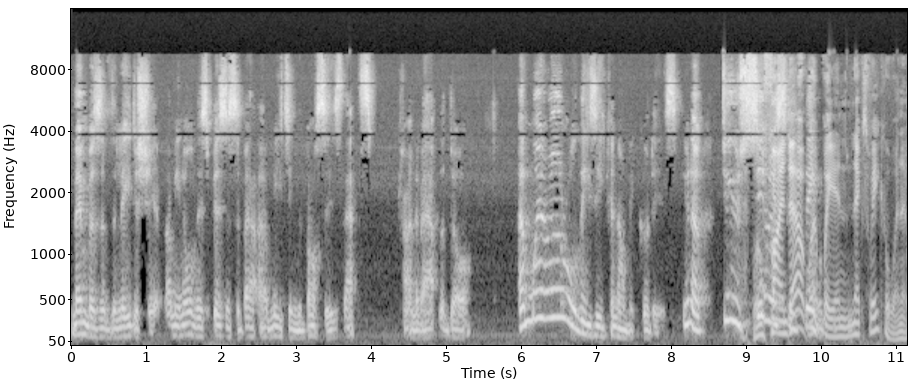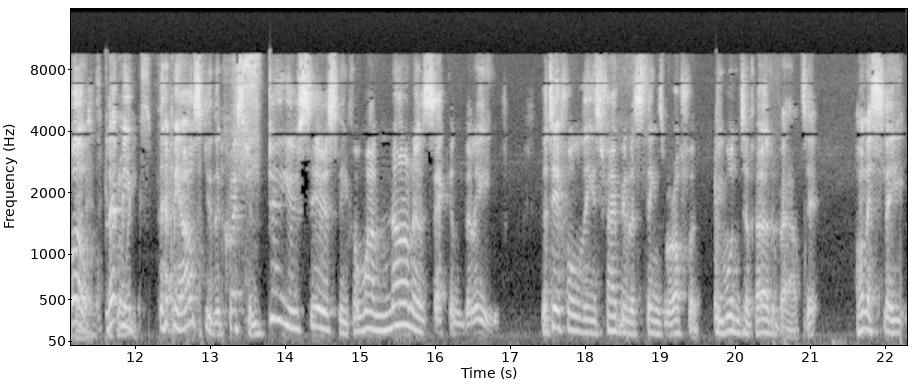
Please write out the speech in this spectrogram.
members of the leadership. I mean, all this business about her meeting the bosses, that's kind of out the door. And where are all these economic goodies? You know, do you seriously We'll find out, think, won't we, in next week or whenever well, let me let me ask you the question: Do you seriously, for one nanosecond, believe that if all these fabulous things were offered, we wouldn't have heard about it? Honestly,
